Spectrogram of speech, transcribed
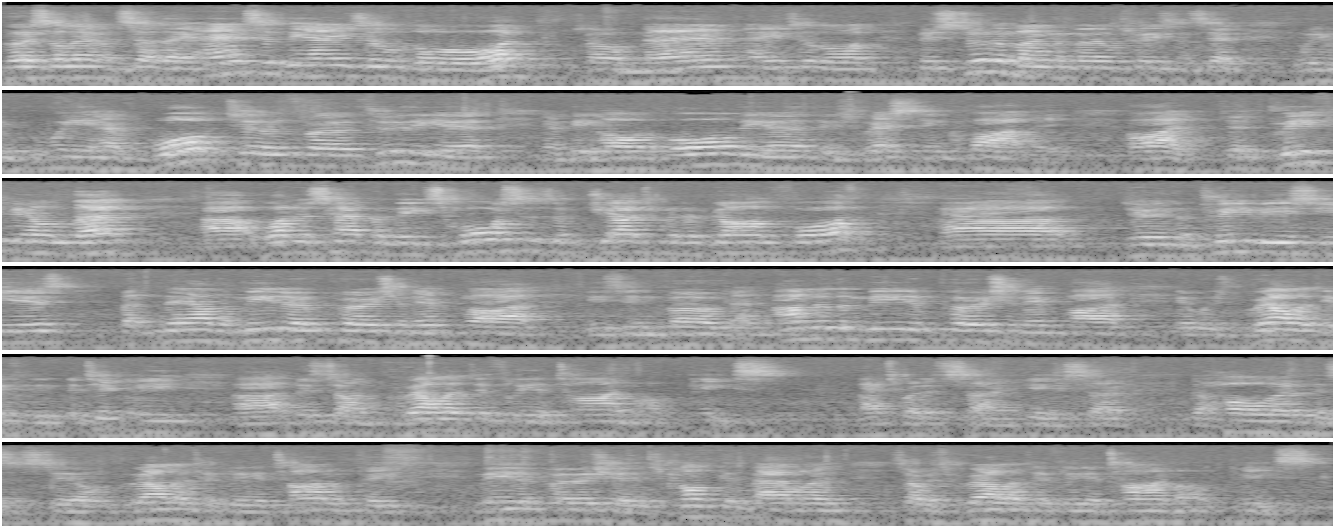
Verse 11, so they answered the angel of the Lord, so man, angel of the Lord, who stood among the myrtle trees and said, we, we have walked to and fro through the earth, and behold, all the earth is resting quietly. All right, briefly on that, uh, what has happened? These horses of judgment have gone forth uh, during the previous years, but now the Medo-Persian Empire is in vogue. And under the Medo-Persian Empire, it was relatively, particularly uh, this time, relatively a time of peace. That's what it's saying here. So the whole earth is still relatively a time of peace. Medo-Persia has conquered Babylon, so it's relatively a time of peace.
